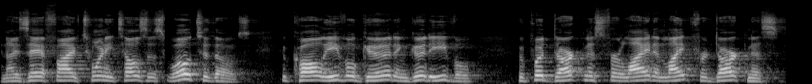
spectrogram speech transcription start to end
And Isaiah 5:20 tells us, "Woe to those who call evil good and good evil, who put darkness for light and light for darkness,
